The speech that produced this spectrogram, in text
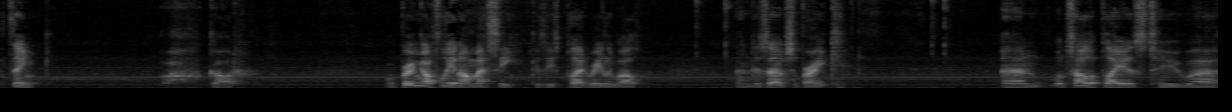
I think, oh God, we'll bring off Lionel Messi because he's played really well and deserves a break. And we'll tell the players to, uh,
